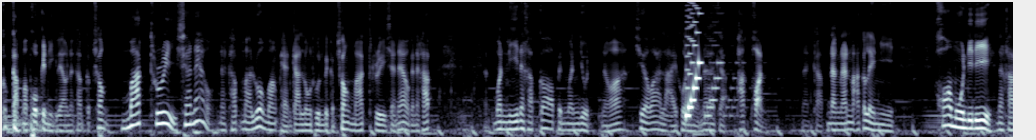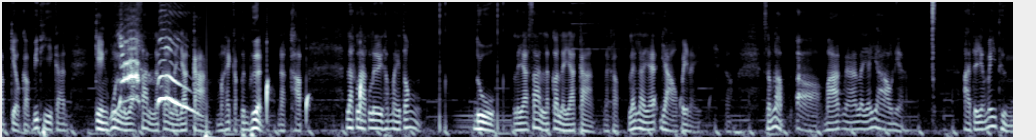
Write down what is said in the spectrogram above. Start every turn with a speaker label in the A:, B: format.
A: ก็กลับมาพบกันอีกแล้วนะครับ กับช่อง Mark 3 Channel นะครับ มาร่วมวางแผนการลงทุนไปกับช่อง Mark 3 Channel กันนะครับ วันนี้นะครับก็เป็นวันหยุดเนาะเชื่อว่าหลายคนน่าจะพักผ่อนนะครับ ดังนั้นมาร์กก็เลยมีข้อมูลดีๆนะครับเกี่ยวกับวิธีการเก่งหุ้นระยะสั้น แล้วก็ระยะกลางมาให้กับเพื่อนๆนะครับ หลักๆเลยทำไมต้องดูระยะสั้นแล้วก็ระยะกลางนะครับและระยะยาวไปไหน สำหรับมาร์กนะระยะยาวเนี่ยอาจจะยังไม่ถึง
